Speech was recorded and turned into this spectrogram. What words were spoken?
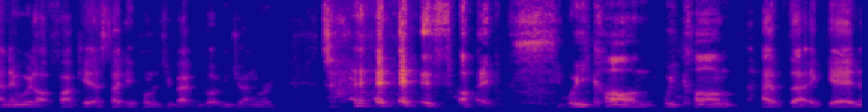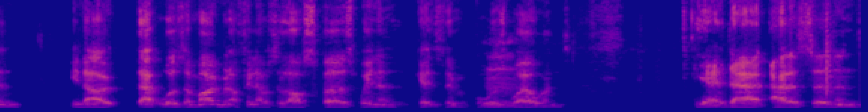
And then we're like, fuck it. Let's take the apology back We got him in January. it's like we can't we can't have that again. And you know that was a moment. I think that was the last Spurs winner against Liverpool mm. as hmm. well. And yeah, that Alisson and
